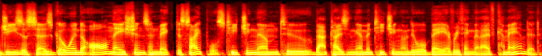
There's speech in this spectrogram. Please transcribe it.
Jesus says, Go into all nations and make disciples, teaching them to, baptizing them and teaching them to obey everything that I've commanded.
